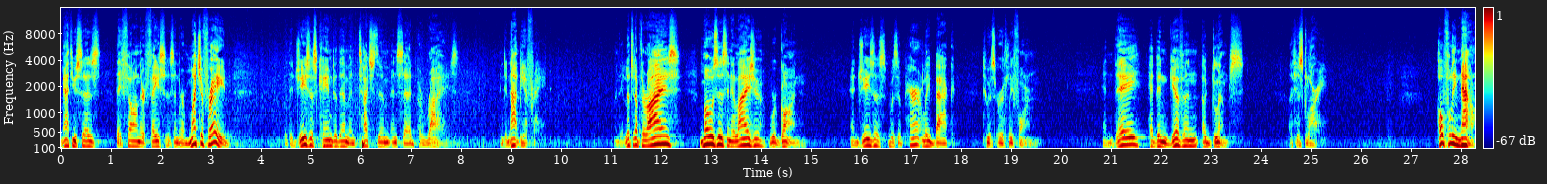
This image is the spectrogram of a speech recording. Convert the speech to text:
Matthew says they fell on their faces and were much afraid. But that Jesus came to them and touched them and said, Arise, and do not be afraid. When they lifted up their eyes, Moses and Elijah were gone and Jesus was apparently back to his earthly form. And they had been given a glimpse of his glory. Hopefully, now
